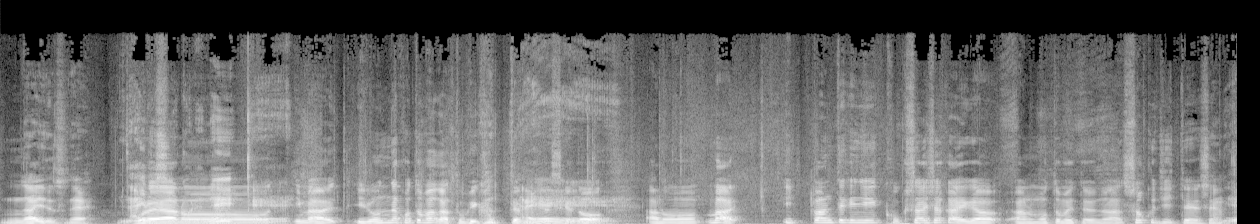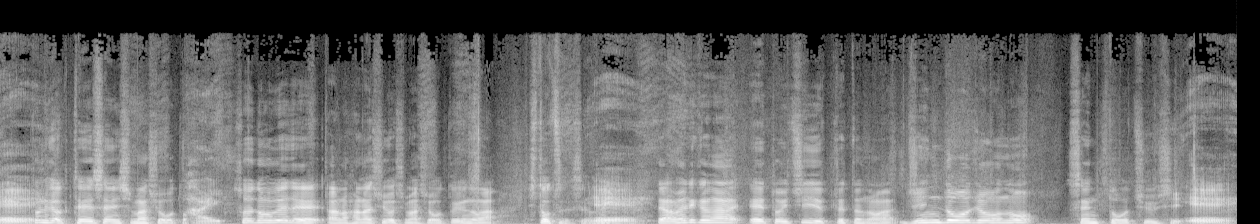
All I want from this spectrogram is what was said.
ないですね。これあのーえー、今いろんな言葉が飛び交ってるんですけど、えー、あのー、まあ一般的に国際社会があの求めているのは即時停戦、えー、とにかく停戦しましょうと、はい、それの上であの話をしましょうというのが一つですよね。でアメリカが、えーと、一時言ってたのは人道上の戦闘中止、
